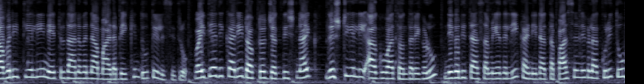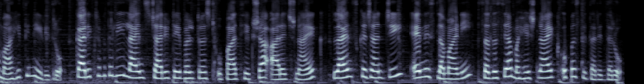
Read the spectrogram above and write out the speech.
ಯಾವ ರೀತಿಯಲ್ಲಿ ನೇತ್ರದಾನವನ್ನ ಮಾಡಬೇಕೆಂದು ತಿಳಿಸಿದ್ರು. ವೈದ್ಯಾಧಿಕಾರಿ ಡಾಕ್ಟರ್ ಜಗದೀಶ್ ನಾಯ್ಕ್, ದೃಷ್ಟಿಯಲ್ಲಿ ಆಗುವ ತೊಂದರೆಗಳು, ನಿಗದಿತ ಸಮಯದಲ್ಲಿ ಕಣ್ಣಿನ ತಪಾಸಣೆಗಳ ಕುರಿತು ಮಾಹಿತಿ ನೀಡಿದ್ರು. ಕಾರ್ಯಕ್ರಮದಲ್ಲಿ ಲಯನ್ಸ್ ಚಾರಿಟೇಬಲ್ ಟ್ರಸ್ಟ್ ಉಪಾಧ್ಯಕ್ಷ ಆರ್ಎಚ್ ನಾಯಕ್, ಲಯನ್ಸ್ ಖಜಾಂಚಿ ಎನ್ಎಸ್ ಲಮಾಣಿ, ಸದಸ್ಯ ಮಹೇಶ್ ನಾಯಕ್ ಉಪಸ್ಥಿತರಿದ್ದರು.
